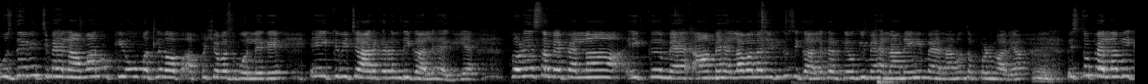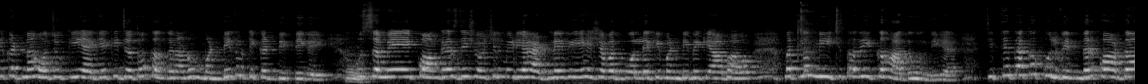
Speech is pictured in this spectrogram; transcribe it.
ਉਸ ਦੇ ਵਿੱਚ ਮਹਿਲਾਵਾਂ ਨੂੰ ਕਿਉਂ ਮਤਲਬ ਅਪ- ਅਪਸ਼ਬਦ ਬੋਲੇ ਗਏ? ਇਹ ਇੱਕ ਵਿਚਾਰ ਕਰਨ ਦੀ ਗੱਲ ਹੈਗੀ ਹੈ। ਥੋੜੇ ਸਮੇਂ ਪਹਿਲਾਂ ਇੱਕ ਮੈਂ ਆ ਮਹਿਲਾ ਵਾਲਾ ਜਿਹੜੀ ਤੁਸੀਂ ਗੱਲ ਕਰਦੇ ਹੋ ਕਿ ਮਹਿਲਾ ਨੇ ਹੀ ਮਹਿਲਾ ਨੂੰ ਥੱਪੜ ਮਾਰਿਆ। ਇਸ ਤੋਂ ਪਹਿਲਾਂ ਵੀ ਇੱਕ ਘਟਨਾ ਹੋ ਚੁੱਕੀ ਹੈਗੀ ਹੈ ਕਿ ਜਦੋਂ ਕੰਗਨਾ ਨੂੰ ਮੰਡੀ ਤੋਂ ਟਿਕਟ ਦਿੱਤੀ ਗਈ ਉਸ ਸਮੇਂ ਕਾਂਗਰਸ ਦੀ ਸੋਸ਼ਲ ਮੀਡੀਆ ਹੈਡ ਨੇ ਵੀ ਇਹ ਸ਼ਬਦ ਬੋਲੇ ਕਿ ਮੰਡੀ ਮੇਂ ਕਿਆ ਭਾਵ ਮਤਲਬ ਨੀਚਤਾ ਦੀ ਇੱਕ ਹੱਦ ਹੁੰਦੀ ਹੈ। ਜਿੱਥੇ ਤੱਕ ਕੁਲਵਿੰਦਰ ਕੌਰ ਦਾ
